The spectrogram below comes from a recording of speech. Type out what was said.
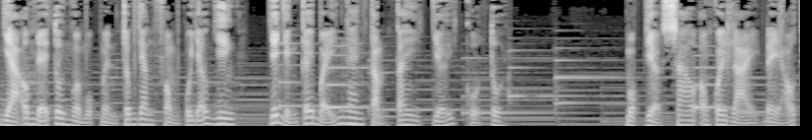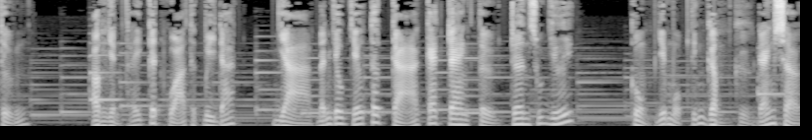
Và ông để tôi ngồi một mình trong văn phòng của giáo viên với những cái bẫy ngang tầm tay với của tôi. Một giờ sau ông quay lại đầy ảo tưởng. Ông nhìn thấy kết quả thực bi đát và đánh dấu chéo tất cả các trang từ trên xuống dưới cùng với một tiếng gầm gừ đáng sợ.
